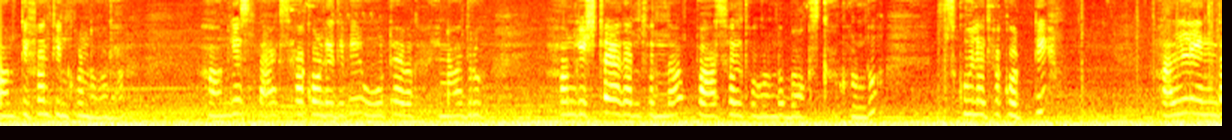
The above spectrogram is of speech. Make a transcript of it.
ಅವ್ನು ಟಿಫನ್ ತಿನ್ಕೊಂಡು ಹೋದ. ಅವನಿಗೆ ಸ್ನ್ಯಾಕ್ಸ್ ಹಾಕೊಂಡಿದ್ದೀವಿ ಊಟ ಇವಾಗ ಏನಾದರೂ ಅವ್ನಿಗೆ ಇಷ್ಟ ಆಗಂತಂದ ಪಾರ್ಸಲ್ ತೊಗೊಂಡು ಬಾಕ್ಸ್ಗೆ ಹಾಕ್ಕೊಂಡು ಸ್ಕೂಲ್ ಹತ್ರ ಕೊಟ್ಟು ಅಲ್ಲಿಂದ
